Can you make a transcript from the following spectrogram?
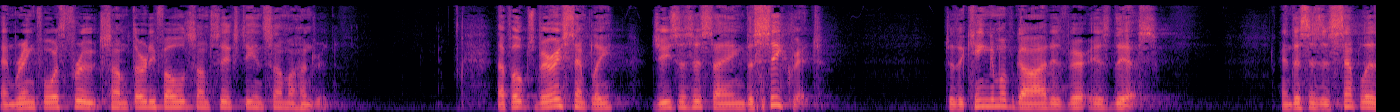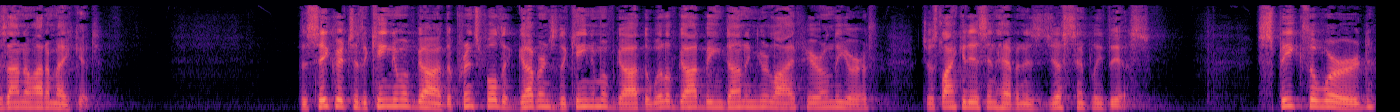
and bring forth fruit, some thirtyfold, some sixty, and some a hundred. Now, folks, very simply, Jesus is saying the secret to the kingdom of God is, is this. And this is as simple as I know how to make it. The secret to the kingdom of God, the principle that governs the kingdom of God, the will of God being done in your life here on the earth, just like it is in heaven, is just simply this Speak the word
